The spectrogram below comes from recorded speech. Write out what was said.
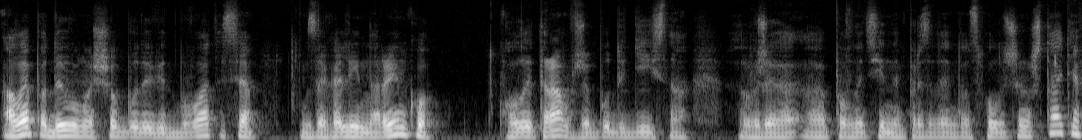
Але подивимося, що буде відбуватися взагалі на ринку, коли Трамп вже буде дійсно вже е, повноцінним президентом Сполучених Штатів,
